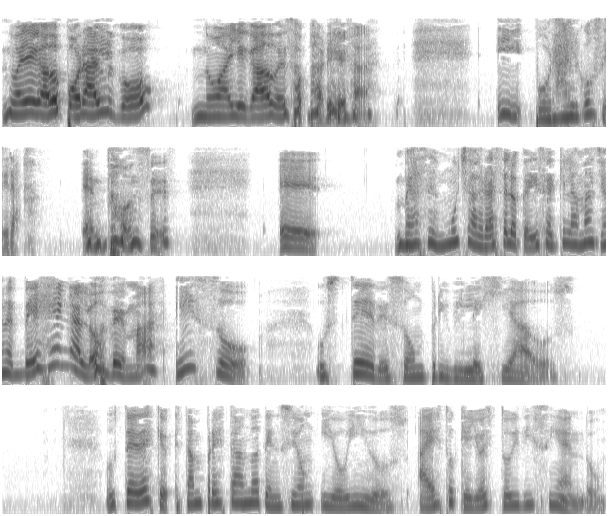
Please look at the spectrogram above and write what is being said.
no ha llegado por algo, no ha llegado esa pareja. Y por algo será. Entonces, eh, me hace mucha gracia lo que dice aquí la mansión. Dejen a los demás eso ustedes son privilegiados. Ustedes que están prestando atención y oídos a esto que yo estoy diciendo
